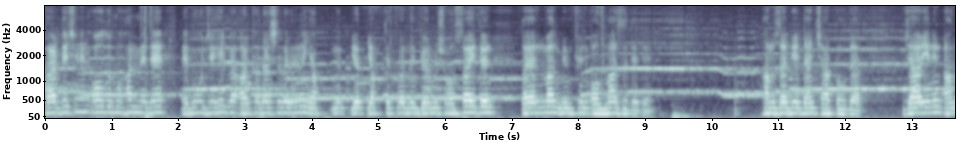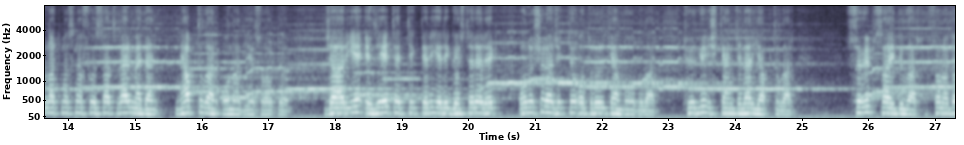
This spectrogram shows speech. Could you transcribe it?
Kardeşinin oğlu Muhammed'e Ebu Cehil ve arkadaşlarının yap- yap- yaptıklarını görmüş olsaydın dayanman mümkün olmazdı dedi. Hamza birden çarpıldı. Cariyenin anlatmasına fırsat vermeden ne yaptılar ona diye sordu. Cariye eziyet ettikleri yeri göstererek onu şuracıkta otururken buldular. Türlü işkenceler yaptılar. Sövüp saydılar. Sonra da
